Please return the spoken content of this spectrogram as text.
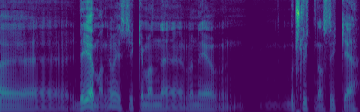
eh, Det gjør man jo i stykket. Man, eh, man er jo Mot slutten av stykket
